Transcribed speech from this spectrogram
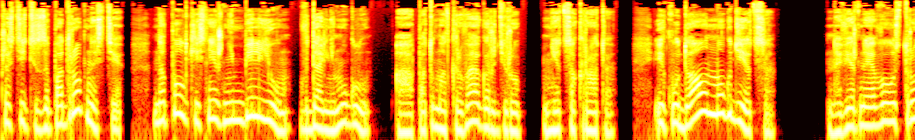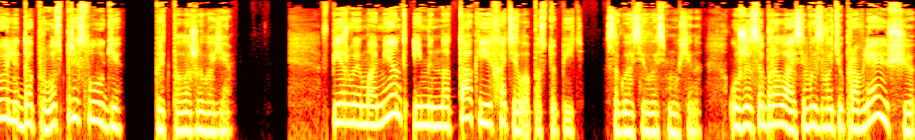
Простите за подробности, на полке с нижним бельем в дальнем углу. А потом, открывая гардероб, нет Сократа. И куда он мог деться? Наверное, вы устроили допрос прислуги, предположила я. В первый момент именно так я и хотела поступить, согласилась Мухина. Уже собралась вызвать управляющую,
